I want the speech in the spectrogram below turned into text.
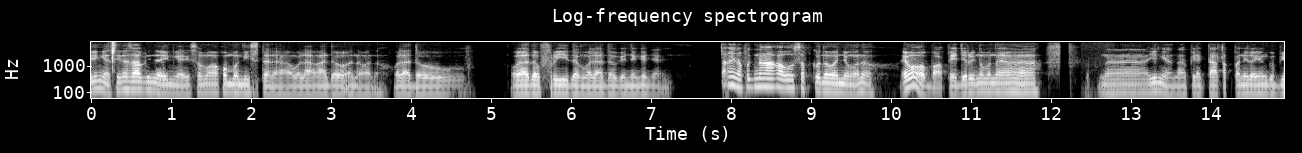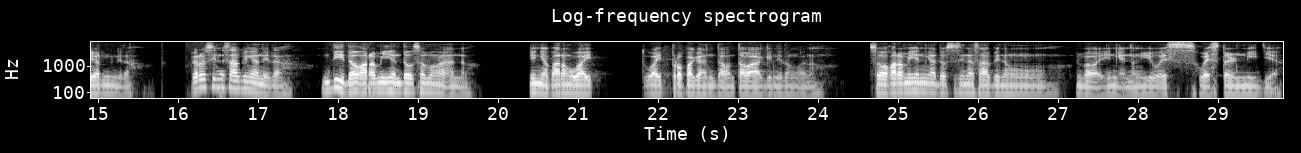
yun nga, sinasabi na yun nga, sa mga komunista na wala nga daw, ano, ano, wala daw, wala daw freedom, wala daw ganyan, ganyan. Tangin na, pag nakakausap ko naman yung ano, ewan ko, baka pwede rin naman na, na, yun nga, na pinagtatakpan nila yung gobyerno nila. Pero sinasabi nga nila, hindi daw, karamihan daw sa mga ano, yun nga, parang white, white propaganda kung tawagin nilang ano. So, karamihan nga daw sa sinasabi ng, halimbawa, yun nga, ng US Western media.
